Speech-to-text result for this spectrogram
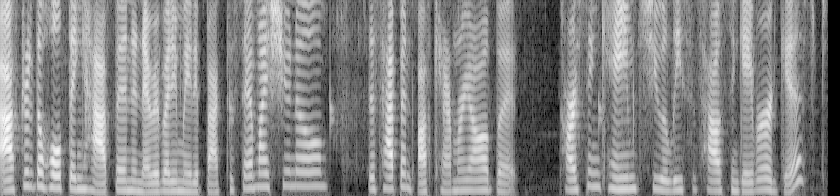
after the whole thing happened and everybody made it back to San Myshuno. This happened off camera, y'all, but Carson came to Elyse's house and gave her a gift.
